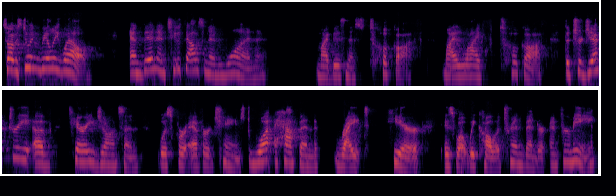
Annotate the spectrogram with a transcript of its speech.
So I was doing really well. And then in 2001, my business took off. My life took off. The trajectory of Terri Johnson was forever changed. What happened right here is what we call a trend bender. And for me,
